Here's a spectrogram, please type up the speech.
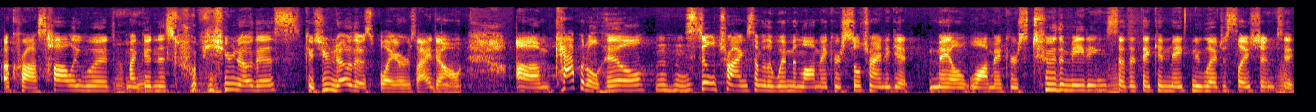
across Hollywood. My mm-hmm. goodness, Whoopi, you know this because you know those players. I don't. Um, Capitol Hill, mm-hmm. still trying, some of the women lawmakers still trying to get male lawmakers to the meetings mm-hmm. so that they can make new legislation to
